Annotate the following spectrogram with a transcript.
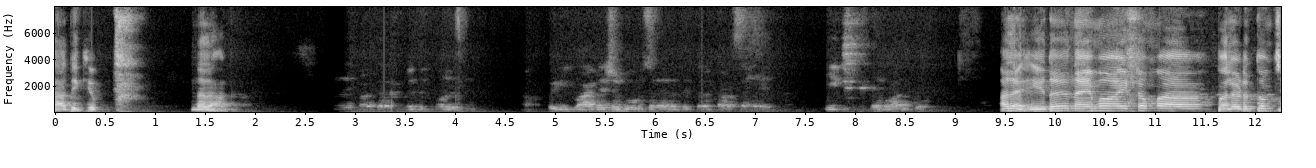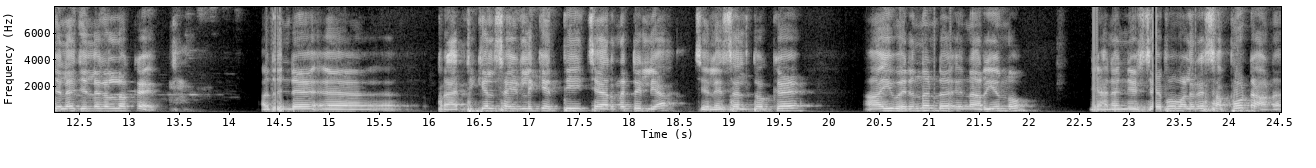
സാധിക്കും എന്നതാണ്. അതെ ഇത് നിയമമായിട്ടും പലയിടത്തും ചില ജില്ലകളിലൊക്കെ അതിന്റെ പ്രാക്ടിക്കൽ സൈഡിലേക്ക് എത്തി ചേർന്നിട്ടില്ല. ചില സ്ഥലത്തൊക്കെ ആയി വരുന്നുണ്ട് എന്ന് അറിയുന്നു ഞാൻ അന്വേഷിച്ചപ്പോൾ വളരെ സപ്പോർട്ടാണ്.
